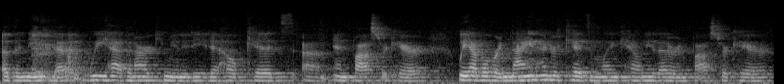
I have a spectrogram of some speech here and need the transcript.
of the need that we have in our community to help kids um, in foster care. We have over 900 kids in Linn County that are in foster care,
